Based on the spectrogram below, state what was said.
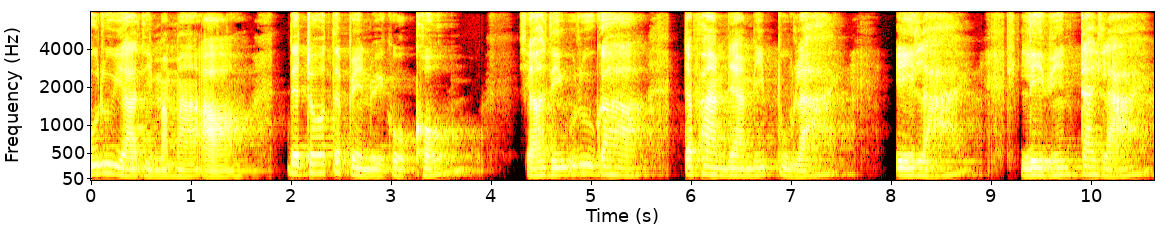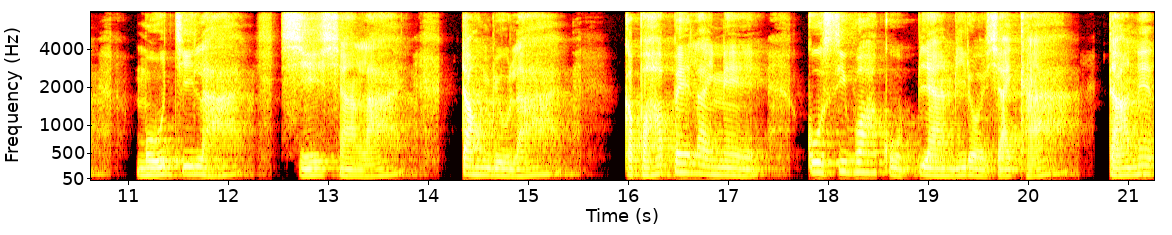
ဥရုယာတိမမှန်အောင်တက်တော်တက်ပင်တွေကိုခုံယာတိဥရုကတဖန်ပြန်ပြီးပူလိုက်အေးလိုက်လေပြင်းတိုက်လိုက်မိုးကြီးလိုက်ရေရှမ်းလိုက်တောင်ပြူလိုက်ကဘာပဲလိုက်နဲ့ကိုစီးပွားကိုပြန်ပြီးတော့ရိုက်ခါဒါနဲ့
